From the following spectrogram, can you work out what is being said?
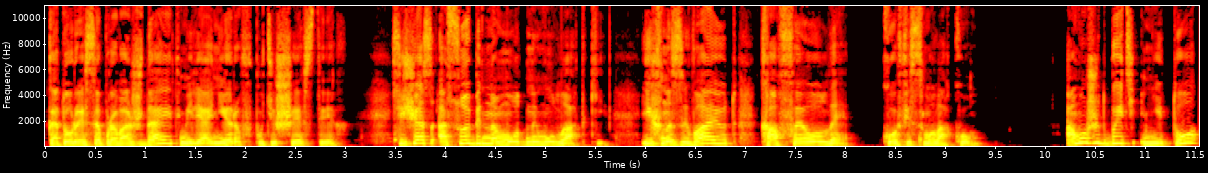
которая сопровождает миллионеров в путешествиях. Сейчас особенно модны мулатки. Их называют кафе-оле, кофе с молоком. А может быть, не то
